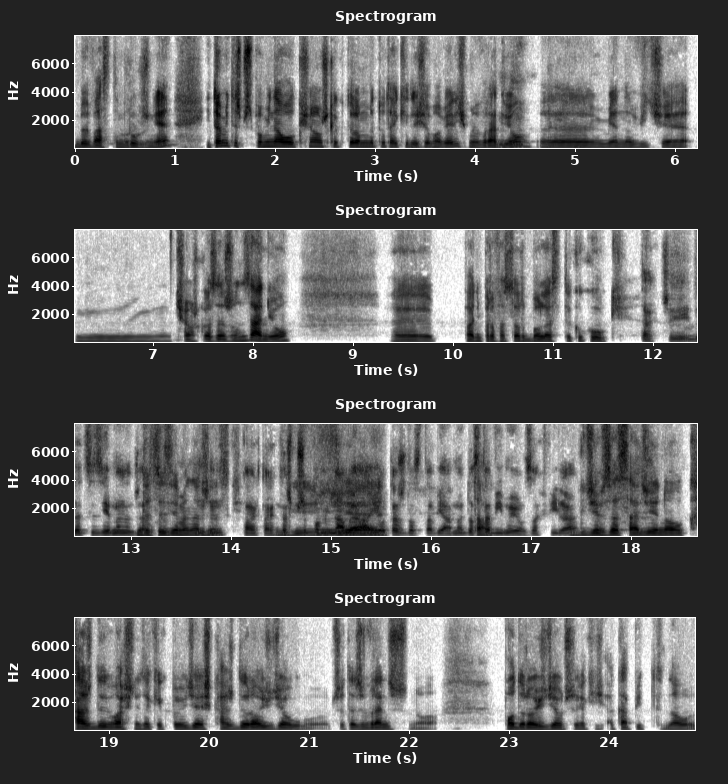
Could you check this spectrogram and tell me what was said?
bywa z tym różnie. I to mi też przypominało książkę, którą my tutaj kiedyś omawialiśmy w radiu, e, mianowicie mm, książkę o zarządzaniu e, pani profesor Bolesty Kukułki. Tak, czyli decyzje menedżerskie. Decyzje Mhm. menedżerskie. Tak, tak, też Gdzie- przypominamy, a ją też dostawiamy, dostawimy ją za chwilę. gdzie w zasadzie no, każdy właśnie, tak jak powiedziałeś, każdy rozdział, czy też wręcz no, podrozdział, czy jakiś akapit, no,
